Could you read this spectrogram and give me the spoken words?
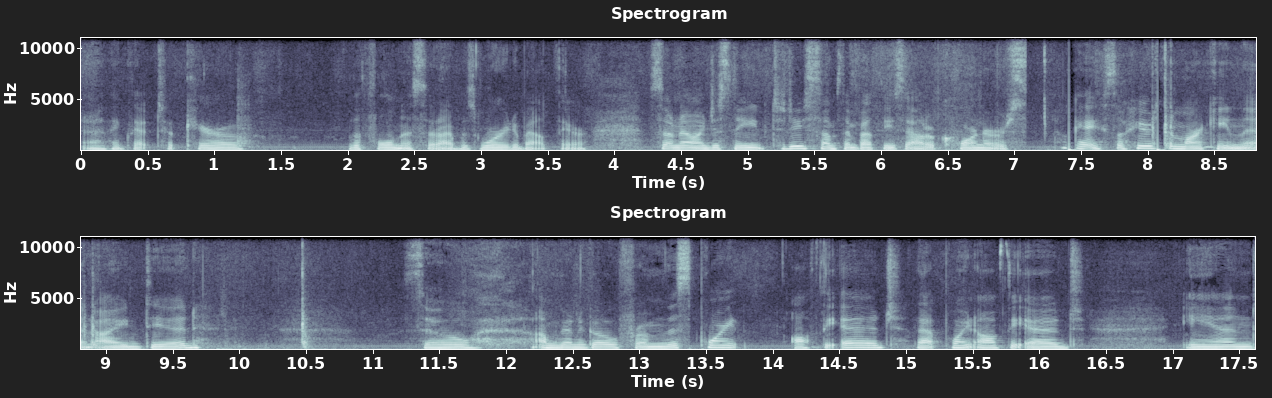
And I think that took care of the fullness that I was worried about there. So now I just need to do something about these outer corners. Okay, so here's the marking that I did. So I'm going to go from this point off the edge, that point off the edge, and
